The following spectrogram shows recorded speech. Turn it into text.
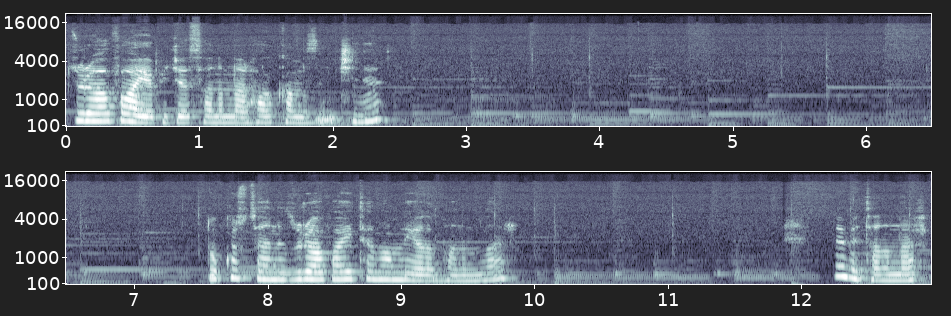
zürafa yapacağız hanımlar halkamızın içine. Dokuz tane zürafayı tamamlayalım hanımlar. Evet hanımlar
